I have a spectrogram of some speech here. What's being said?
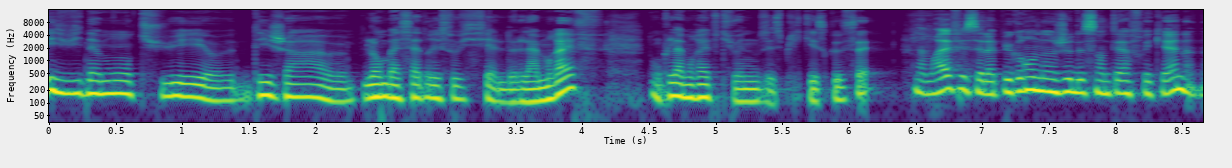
évidemment, tu es déjà l'ambassadrice officielle de l'AMREF. Donc l'AMREF, tu vas nous expliquer ce que c'est. L'AMREF, c'est la plus grande enjeu de santé africaine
